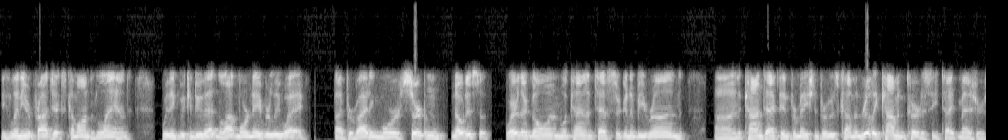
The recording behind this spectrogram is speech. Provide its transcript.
these linear projects come onto the land. We think we can do that in a lot more neighborly way by providing more certain notice of where they're going, what kind of tests are going to be run, Uh, and the contact information for who's coming, really common courtesy type measures.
